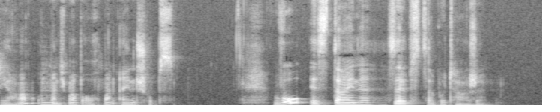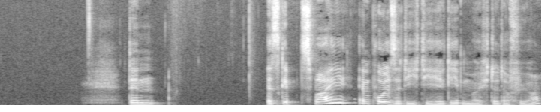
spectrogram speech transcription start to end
Ja, und manchmal braucht man einen Schubs. Wo ist deine Selbstsabotage? Denn es gibt zwei Impulse, die ich dir hier geben möchte dafür.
